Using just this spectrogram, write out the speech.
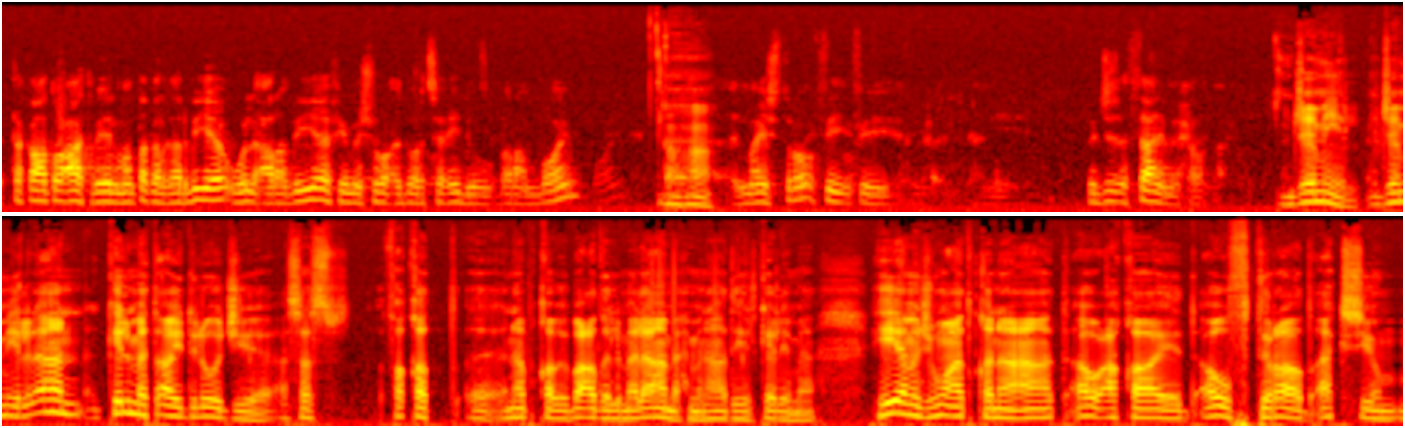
التقاطعات بين المنطقة الغربية والعربية في مشروع إدوارد سعيد وبرام بويم. أها. المايسترو في في يعني في الجزء الثاني من الحلقة جميل جميل. الآن كلمة أيديولوجيا أساس فقط آه، نبقى ببعض الملامح من هذه الكلمة. هي مجموعة قناعات أو عقائد أو افتراض axiom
